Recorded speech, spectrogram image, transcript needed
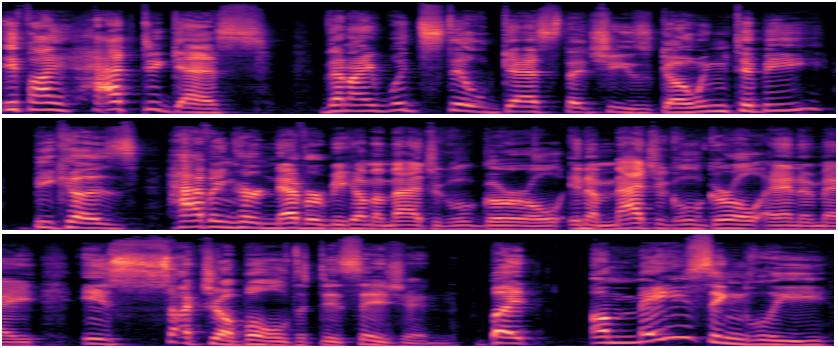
if I had to guess, then I would still guess that she's going to be, because having her never become a magical girl in a magical girl anime is such a bold decision. But amazingly,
